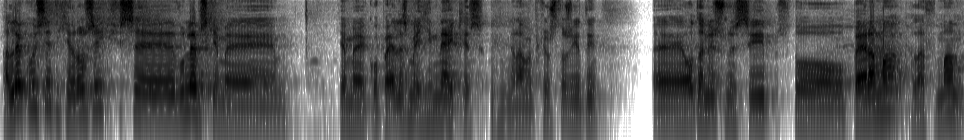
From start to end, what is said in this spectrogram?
Αλέκο, είσαι τυχερός, έχεις ε, δουλέψει και με, και με κοπέλες, με γυναίκες, mm-hmm. για να είμαι πιο σωστός, γιατί ε, όταν ήσουν εσύ στο πέραμα, καλά θυμάμαι,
